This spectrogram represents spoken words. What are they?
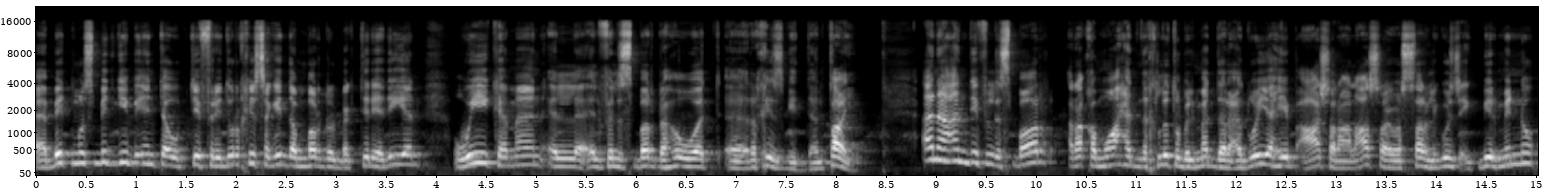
بيتموس بتجيب أنت وبتفرد. رخيصه جدا برضو البكتيريا دي وكمان الفلسبار ده هو رخيص جدا. طيب. أنا عندي في الاسبار رقم واحد نخلطه بالمادة العضوية هيبقى 10 على 10 يوصل لي جزء كبير منه.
